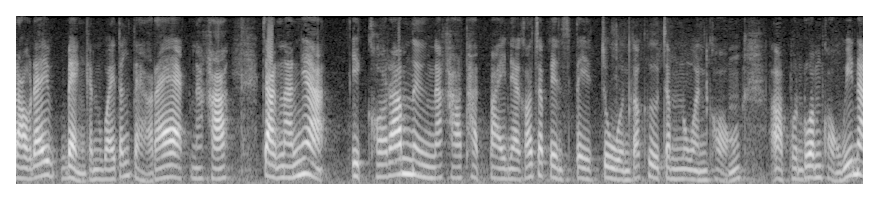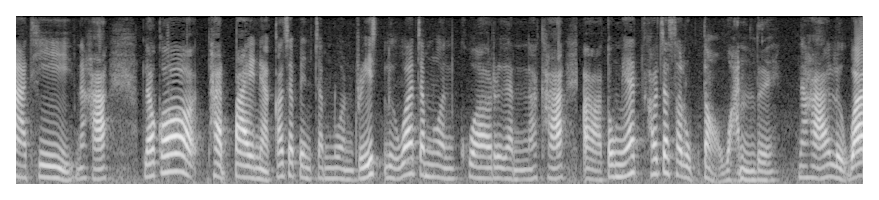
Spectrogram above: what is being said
เราได้แบ่งกันไว้ตั้งแต่แรกนะคะ จากนั้นเนี่ย อีกคอลัมน์หนึ่งนะคะ ถัดไปเนี่ยก็จะเป็นสเตจจูนก็คือจำนวนของอาผลรวมของวินาทีนะคะ แล้วก็ถัดไปเนี่ยก็จะเป็นจำนวนริสหรือว่าจำนวนครัวเรือนนะคะะตรงเนี้ยเขาจะสรุปต่อวันเลยนะคะ หรือว่า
